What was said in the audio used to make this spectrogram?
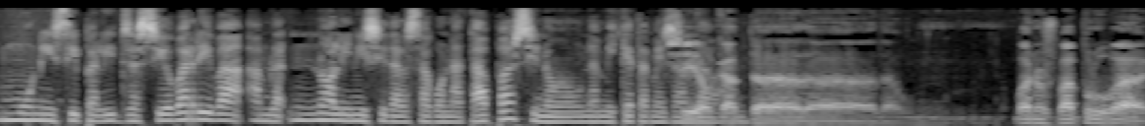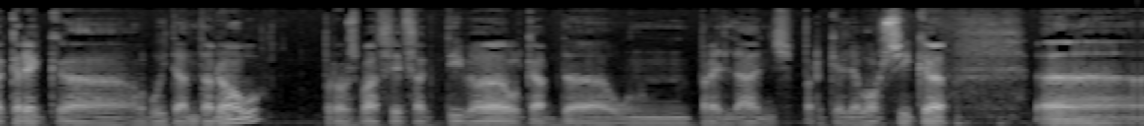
municipalització va arribar amb la, no a l'inici de la segona etapa, sinó una miqueta més Sí, al endavant. cap de... de, de un... Bueno, es va aprovar, crec que el 89, però es va fer efectiva al cap d'un parell d'anys, perquè llavors sí que eh,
